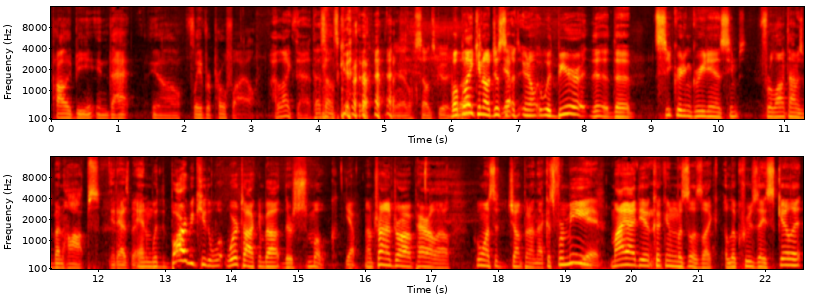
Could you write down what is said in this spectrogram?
probably be in that you know flavor profile. I like that. That sounds good. Yeah, that sounds good. well, Blake, you know, just Yep. uh, you know, with beer, the the secret ingredient seems for a long time has been hops. It has been. And with the barbecue, the, what we're talking about, there's smoke. Yep. And I'm trying to draw a parallel. Who wants to jump in on that? Because for me, Yeah. my idea of cooking was, was like a Le Creuset skillet,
